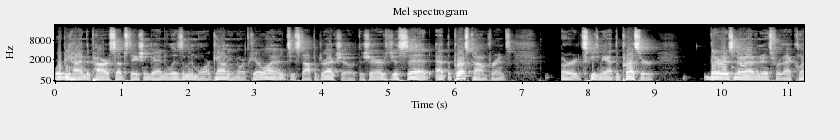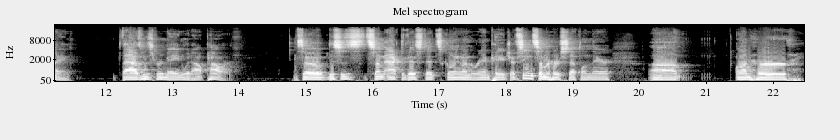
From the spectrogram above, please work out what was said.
were behind the power substation vandalism in Moore County, North Carolina, to stop a drag show. The sheriffs just said at the press conference, or excuse me, at the presser, there is no evidence for that claim. Thousands remain without power. So this is some activist that's going on a rampage. I've seen some of her stuff on there. Um, on her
